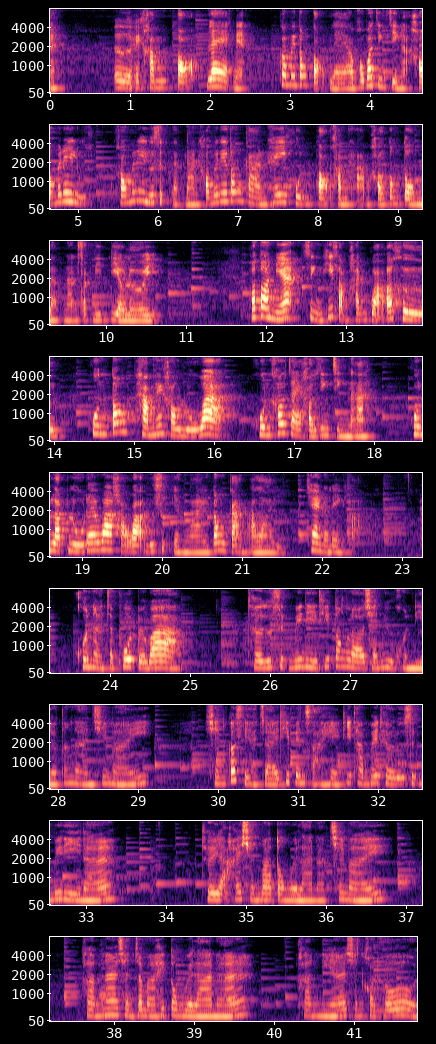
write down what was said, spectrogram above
เออไอคำตอบแรกเนี่ยก็ไม่ต้องตอบแล้ว เพราะว่าจริงๆอะเขาไม่ได้รู้เขาไม่ได้รู้สึกแบบนั้น เขาไม่ได้ต้องการให้คุณตอบคำถามเขาตรงๆ แบบนั้นสักนิดเดียวเลย เพราะตอนนี้สิ่งที่สำคัญกว่าก็คือ คุณต้องทำให้เขารู้ว่า คุณเข้าใจเขาจริง ๆ นะ คุณรับรู้ได้ว่าเขาอะรู้สึกยังไงต้องการอะไร แค่นั้นเองค่ะ คุณอาจจะพูดไปว่า เธอรู้สึกไม่ดีที่ต้องรอฉันอยู่คนเดียวตั้งนานใช่ไหม ฉันก็เสียใจที่เป็นสาเหตุที่ทำให้เธอรู้สึกไม่ดีนะ เธออยากให้ฉันมาตรงเวลานัดใช่ไหม ครั้งหน้าฉันจะมาให้ตรงเวลานะ ครั้งนี้ฉันขอโทษ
